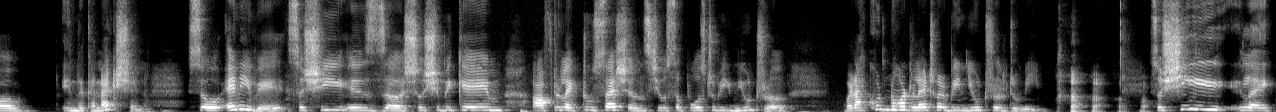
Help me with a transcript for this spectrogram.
uh in the connection so anyway so she is uh, so she became after like two sessions she was supposed to be neutral but i could not let her be neutral to me. So she like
